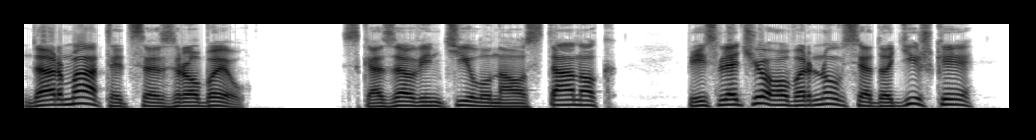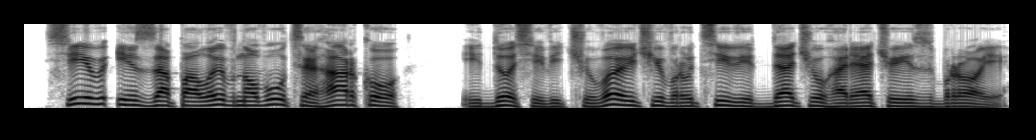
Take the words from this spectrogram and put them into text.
Дарма ти це зробив, сказав він тілу наостанок, після чого вернувся до діжки, сів і запалив нову цигарку і досі відчуваючи в руці віддачу гарячої зброї.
